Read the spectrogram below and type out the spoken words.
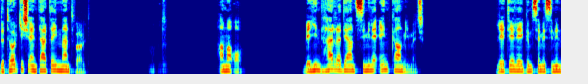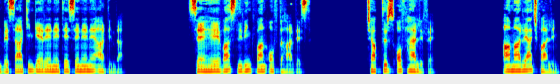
The Turkish Entertainment World. Ama o. Behind her radiant simile and calm YTL gımsemesinin ve sakin GRNTSNN ardında. SH was living one of the hardest. Chapters of her life. A marriage falling.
